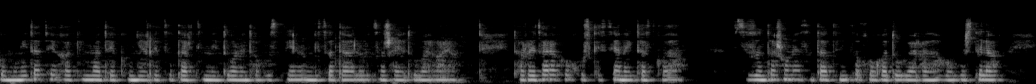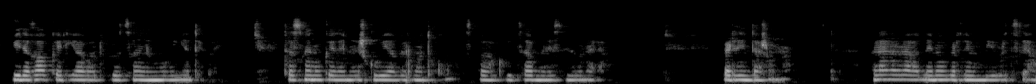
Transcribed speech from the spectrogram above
komunitate jakin batek oinarritzat hartzen dituen eta guztien ongizatea lortzen saiatu behar gara. Eta horretarako justizia nahitazko da, zuzentasunez eta atzintza jokatu beharra dago, bestela bidegaukeria bat burutzen egingo ginateke. Eta ez genuke den eskubia bermatuko, ez da bakoitza merezi duenera. Berdintasuna. Hala nola deno berdin bihurtzea,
